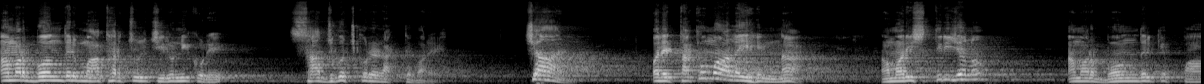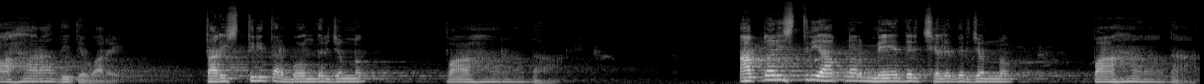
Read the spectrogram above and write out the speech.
আমার বোনদের মাথার চুল চিরুনি করে সাজগোজ করে রাখতে পারে। চার বলে, তাকুমা আলাইহীন না। আমার স্ত্রী যেন আমার বোনদেরকে পাহারা দিতে পারে। তার স্ত্রী তার বোনদের জন্য পাহারাদার। আপনার স্ত্রী আপনার মেয়েদের, ছেলেদের জন্য পাহারাদার।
